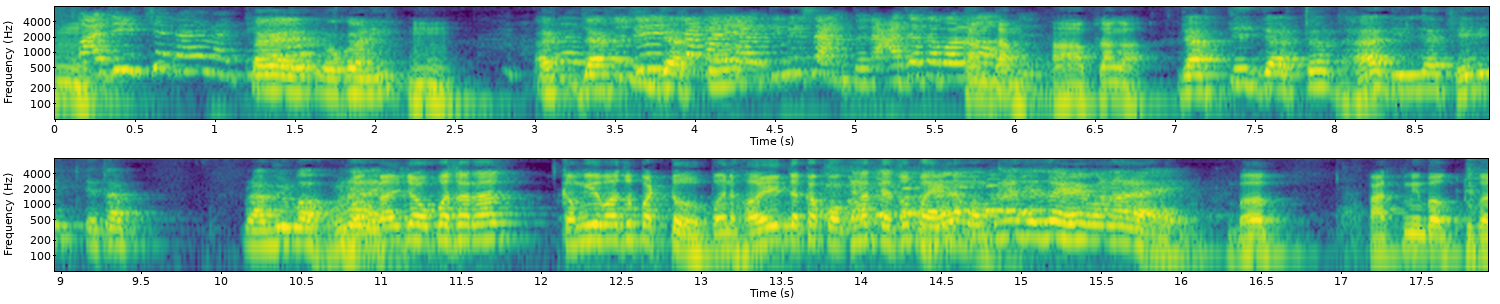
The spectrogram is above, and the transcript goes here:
हम्म. माझी इच्छा काय माहिती सगळ्या लोकांनी. हम्म. आणि तुझी जास्तीत इच्छा जास्त काय आहे? ती मी सांगते. आजाचा बळ थांब थांब. नव्हते हा सांगा. जास्तीत जास्त दहा जिल्ह्यात हे त्याचा प्रादुर्भाव होणार आहे. बंगालच्या कमी दाबाचं पट्टो पण हय तर का कोकणात त्याचा परिणाम होणार. कोकणात त्याचं हे होणार आहे. बघ बातमी बघ तुका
